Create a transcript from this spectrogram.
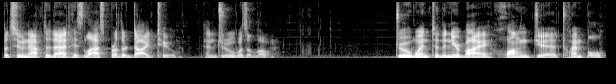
But soon after that, his last brother died too, and Zhu was alone. Zhu went to the nearby Huangjue temple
